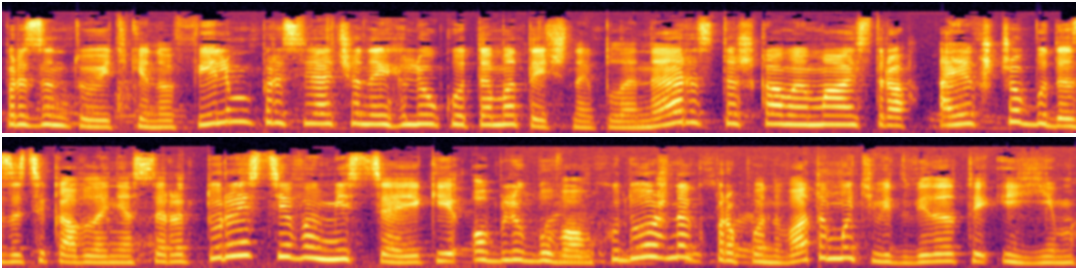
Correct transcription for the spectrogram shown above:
Презентують кінофільм, присвячений глюку, тематичний пленер з стежками майстра. А якщо буде зацікавлення серед туристів, місця, які облюбував художник, пропонуватимуть відвідати і їм.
